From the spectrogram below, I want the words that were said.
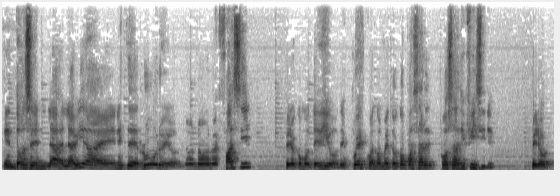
Entonces, la, vida en este rubro no, no, no es fácil, pero como te digo, después cuando me tocó pasar cosas difíciles, pero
